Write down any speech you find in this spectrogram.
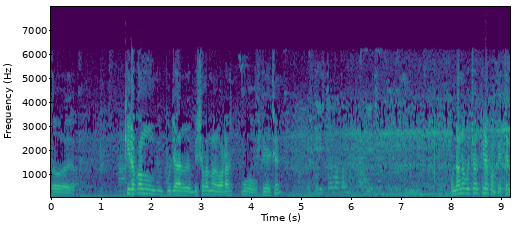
তো কীরকম পূজার বিশ্বকর্মার অর্ডার পেয়েছেন? তিরিশটার মতন অন্যান্য বছর কীরকম পেতেন?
